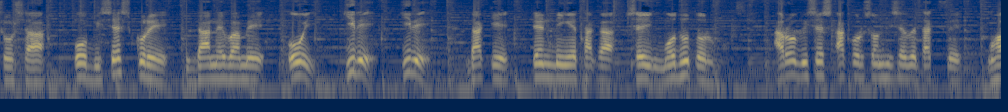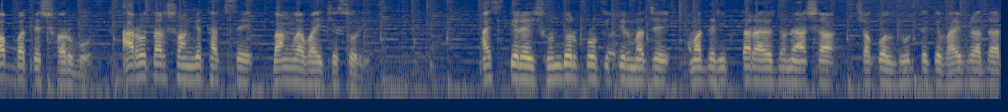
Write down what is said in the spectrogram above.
শসা ও বিশেষ করে ডানে বামে ওই কিরে কিরে, ডাকে ট্রেন্ডিংয়ে থাকা সেই মধু তরমুজ। আরও বিশেষ আকর্ষণ হিসেবে থাকছে মোহাব্বাতের শরবত। আরও তার সঙ্গে থাকছে বাংলা ভাই খেসরি। আজকের এই সুন্দর প্রকৃতির মাঝে আমাদের ইফতার আয়োজনে আসা সকল দূর থেকে ভাই ব্রাদার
